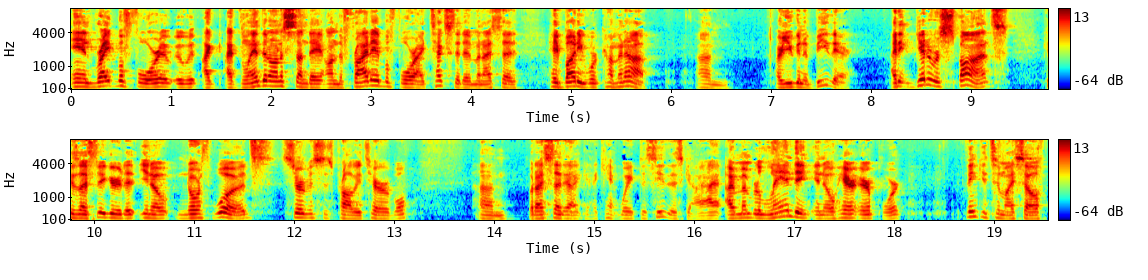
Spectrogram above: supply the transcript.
and right before, it, it was, I, I, landed on a Sunday. On the Friday before, I texted him and I said, Hey, buddy, we're coming up. Um, are you going to be there? I didn't get a response because I figured, it, you know, North Woods, service is probably terrible. Um, but I said, I, I, can't wait to see this guy. I, I remember landing in O'Hare Airport, thinking to myself,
